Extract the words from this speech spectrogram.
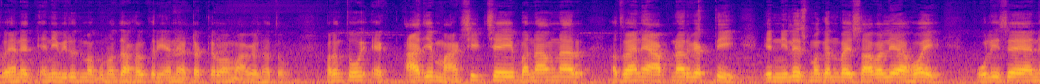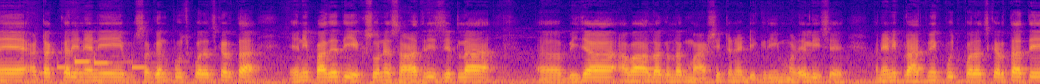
તો એને, એની વિરુદ્ધમાં ગુનો દાખલ કરી અને અટક કરવામાં આવેલ હતો. પરંતુ આ જે માર્કશીટ છે એ બનાવનાર અથવા એને આપનાર વ્યક્તિ એ નિલેશ મગનભાઈ સાવલિયા હોય પોલીસે એને અટક કરીને એની સઘન પૂછપરછ કરતાં એની પાસેથી એકસો ને સાડત્રીસ જેટલા બીજા આવા અલગ અલગ માર્કશીટ અને ડિગ્રી મળેલી છે. અને એની પ્રાથમિક પૂછપરછ કરતાં તે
